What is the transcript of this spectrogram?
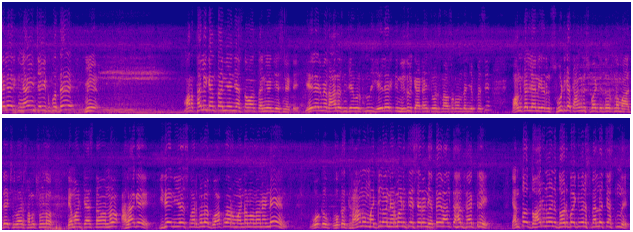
ఏలేరికి న్యాయం చేయకపోతే మీ మన తల్లికి ఎంత అన్యాయం చేస్తామో అంత అన్యాయం చేసినట్టే. ఏలేరు మీద ఆలోచన చేయవలసింది ఏలేరికి నిధులు కేటాయించవలసిన అవసరం ఉందని చెప్పేసి పవన్ కళ్యాణ్ గారిని సూటిగా కాంగ్రెస్ పార్టీ తరఫున మా అధ్యక్షుల వారి సమక్షంలో డిమాండ్ చేస్తామన్నాం అలాగే ఇదే నియోజకవర్గంలో గోకవరం మండలంలోనండి ఒక ఒక గ్రామం మధ్యలో నిర్మాణం చేశారండి. Ethyl alcohol factory. ఎంతో దారుణమైన దౌర్భాగ్యమైన స్మెల్ వచ్చేస్తుంది.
